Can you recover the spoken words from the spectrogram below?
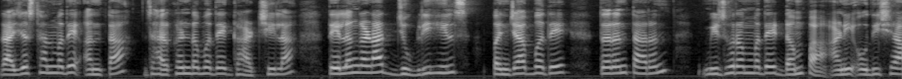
राजस्थानमध्ये अंता झारखंडमध्ये घाटशिला तेलंगणात जुबली हिल्स पंजाबमध्ये तरनतारन मिझोरममध्ये डंपा आणि ओदिशा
